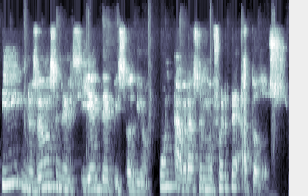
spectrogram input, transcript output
y nos vemos en el siguiente episodio. Un abrazo muy fuerte a todos.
